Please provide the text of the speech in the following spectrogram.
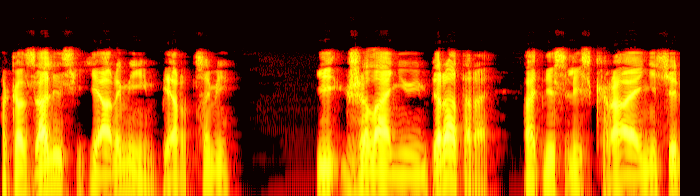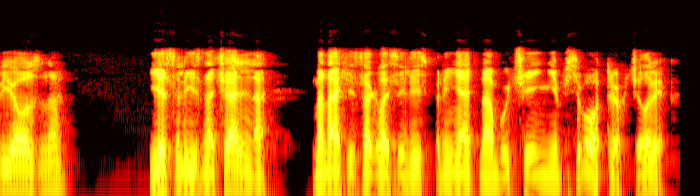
оказались ярыми имперцами и к желанию императора отнеслись крайне серьезно. Если изначально монахи согласились принять на обучение всего трех человек,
